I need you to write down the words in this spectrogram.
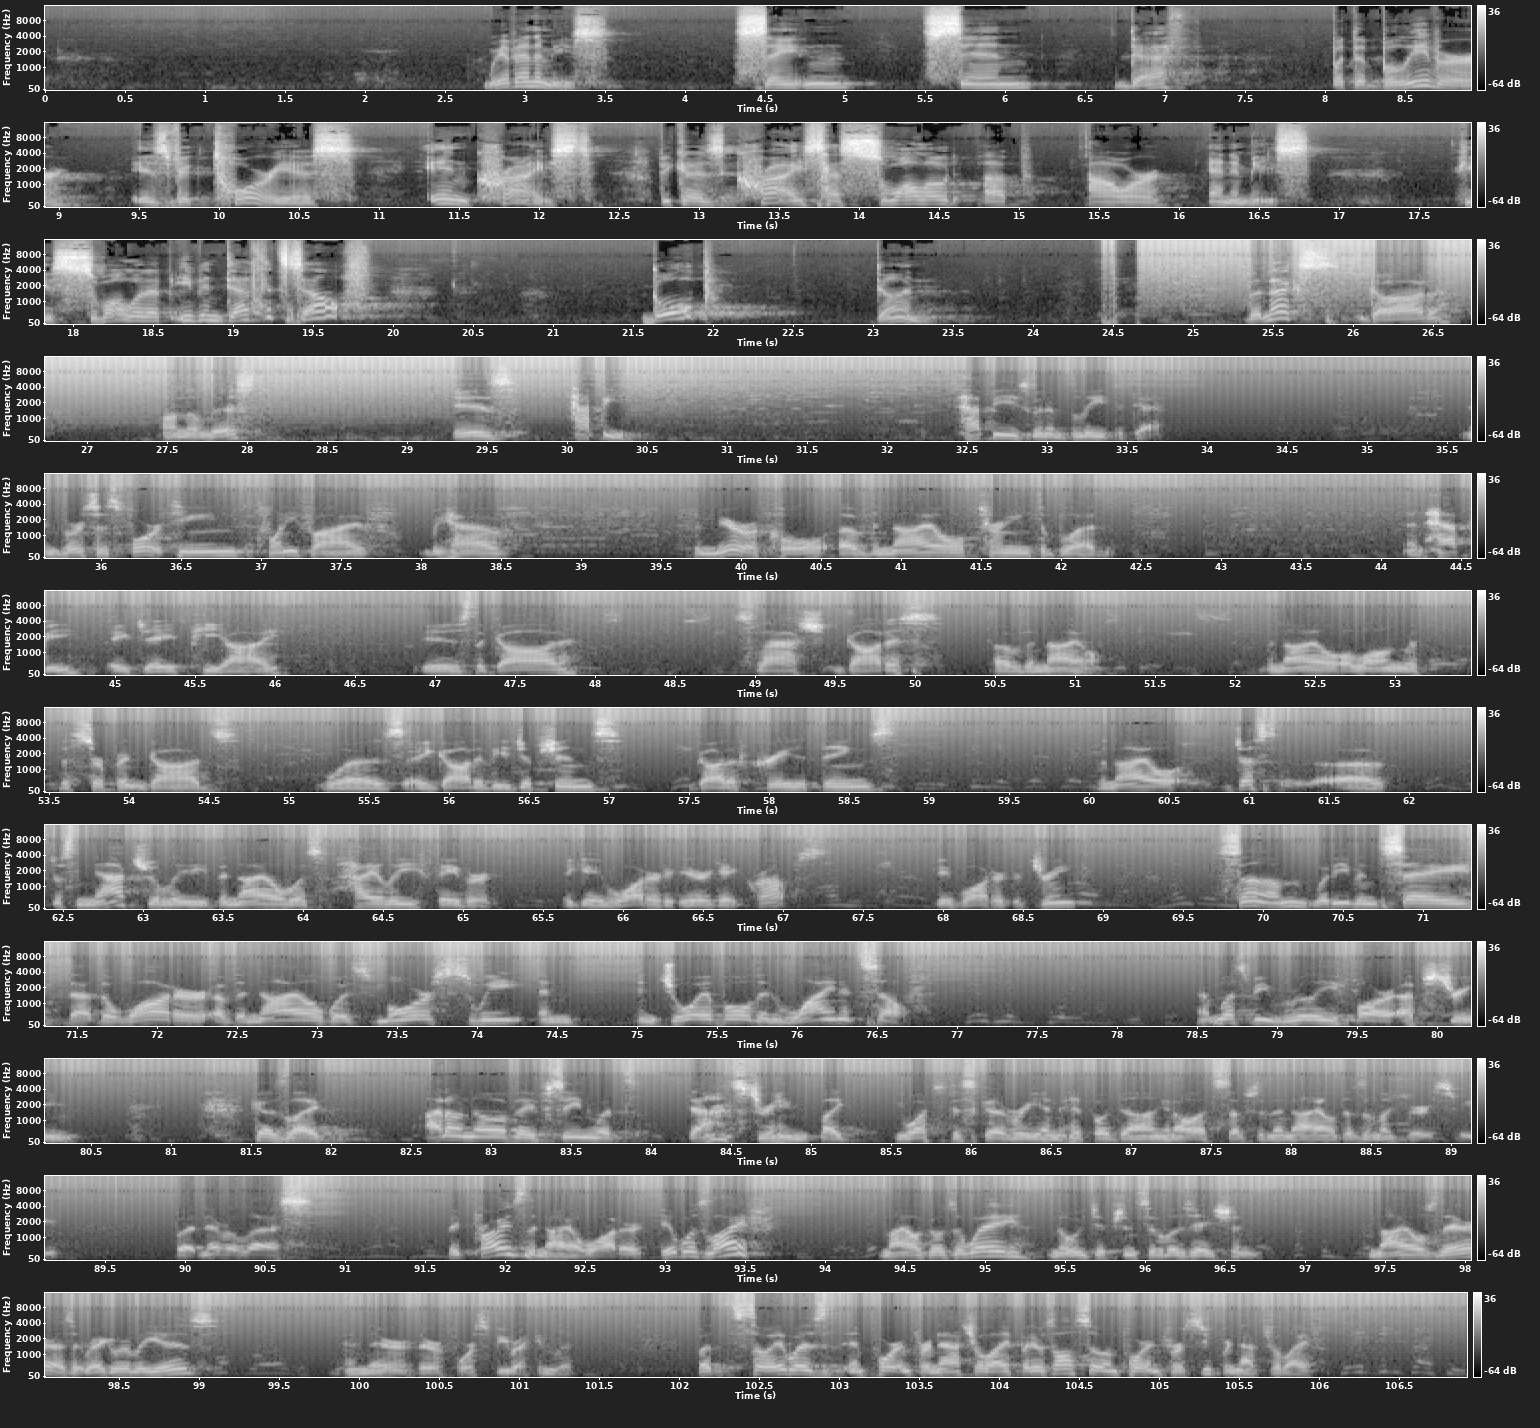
We have enemies Satan, sin, death. But the believer is victorious in Christ because Christ has swallowed up our enemies. He has swallowed up even death itself. Gulp, done. The next God on the list is Hapi. Hapi is going to bleed to death. In verses 14 to 25, we have the miracle of the Nile turning to blood. And Hapi, H A P I, is the god slash goddess of the Nile. The Nile, along with the serpent gods, was a god of the Egyptians, God of created things. The Nile, just, uh, just naturally, the Nile was highly favored. It gave water to irrigate crops, gave water to drink. Some would even say that the water of the Nile was more sweet and enjoyable than wine itself. That must be really far upstream. Because, like, I don't know if they've seen what's downstream. Like, you watch Discovery and hippo dung and all that stuff's in the Nile. It doesn't look very sweet. But nevertheless, they prized the Nile water. It was life. Nile goes away, no Egyptian civilization. Nile's there as it regularly is, and they're, they're a force to be reckoned with. But so it was important for natural life, but it was also important for supernatural life.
